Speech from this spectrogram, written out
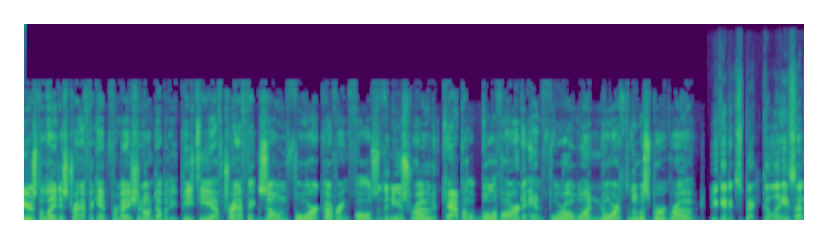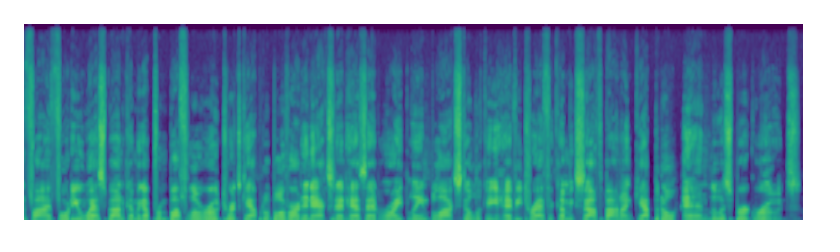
Here's the latest traffic information on WPTF Traffic Zone 4 covering Falls of the Neuse Road, Capitol Boulevard, and 401 North Louisburg Road. You could expect delays on 540 westbound coming up from Buffalo Road towards Capitol Boulevard. An accident has that right lane blocked. Still looking at heavy traffic coming southbound on Capitol and Louisburg roads.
